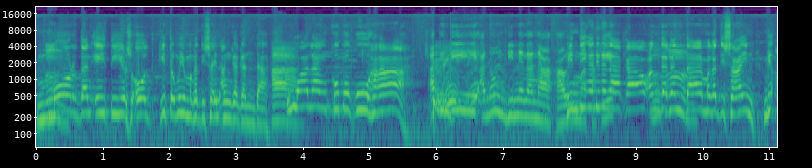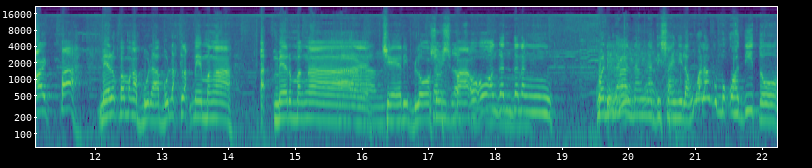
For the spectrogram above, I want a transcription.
More than 80 years old, kita mo yung mga design ang gaganda. Ah. Walang kumukuha. At hindi, ano, hindi nananakaw yung Hindi mga nga takip. ninanakaw. Ang gaganda, mga design. May art pa. Meron pa mga bula-bulaklak. May mga... ah, meron mga cherry blossoms cherry pa. blossom. Oo, ang ganda ng kuha nila ng design nila. Walang kumukuha dito.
